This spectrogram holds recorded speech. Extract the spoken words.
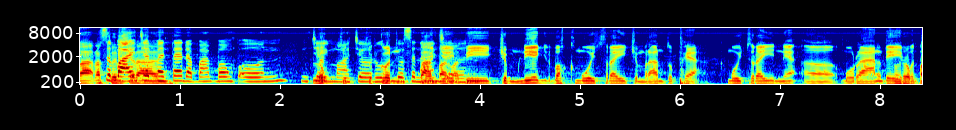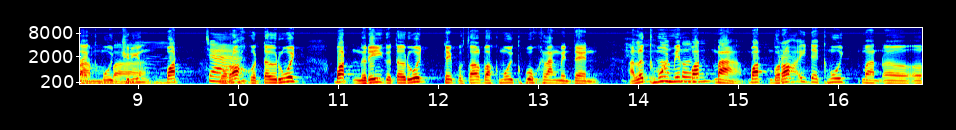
បាទអរគុណសប្បាយចិត្តច្រើនមែនតែនដែលបានបងប្អូនអញ្ជើញមកចូលរួមទស្សនាបាទជើនិយាយងពីជំនាញរបស់ក្មួយស្រីចម្រើនទុភ័ក្រក្មួយស្រីអ្នកអឺបុរាណទេរប៉ុន្តែបាំក្មួយបាទច្រៀងបត់ចាបរោះក៏ទៅរួច បត់នារីក៏ទៅរួចទេពកោសលរបស់ក្មួយខ្ពស់ខ្លាំងមែនទែនឥឡូវក្មួយមានបត់បាទបត់បរោះអីដែលក្មួយបាទអឺអឺ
